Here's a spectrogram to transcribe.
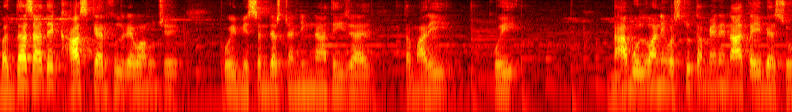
બધા સાથે ખાસ કેરફુલ રહેવાનું છે. કોઈ મિસઅન્ડરસ્ટેન્ડિંગ ના થઈ જાય, તમારી કોઈ ના બોલવાની વસ્તુ તમે એને ના કહી બેસો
